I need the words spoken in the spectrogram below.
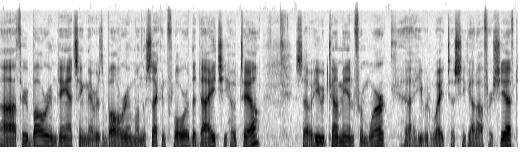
uh, through ballroom dancing. There was a ballroom on the second floor of the Daiichi Hotel. So he would come in from work, uh, he would wait till she got off her shift,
